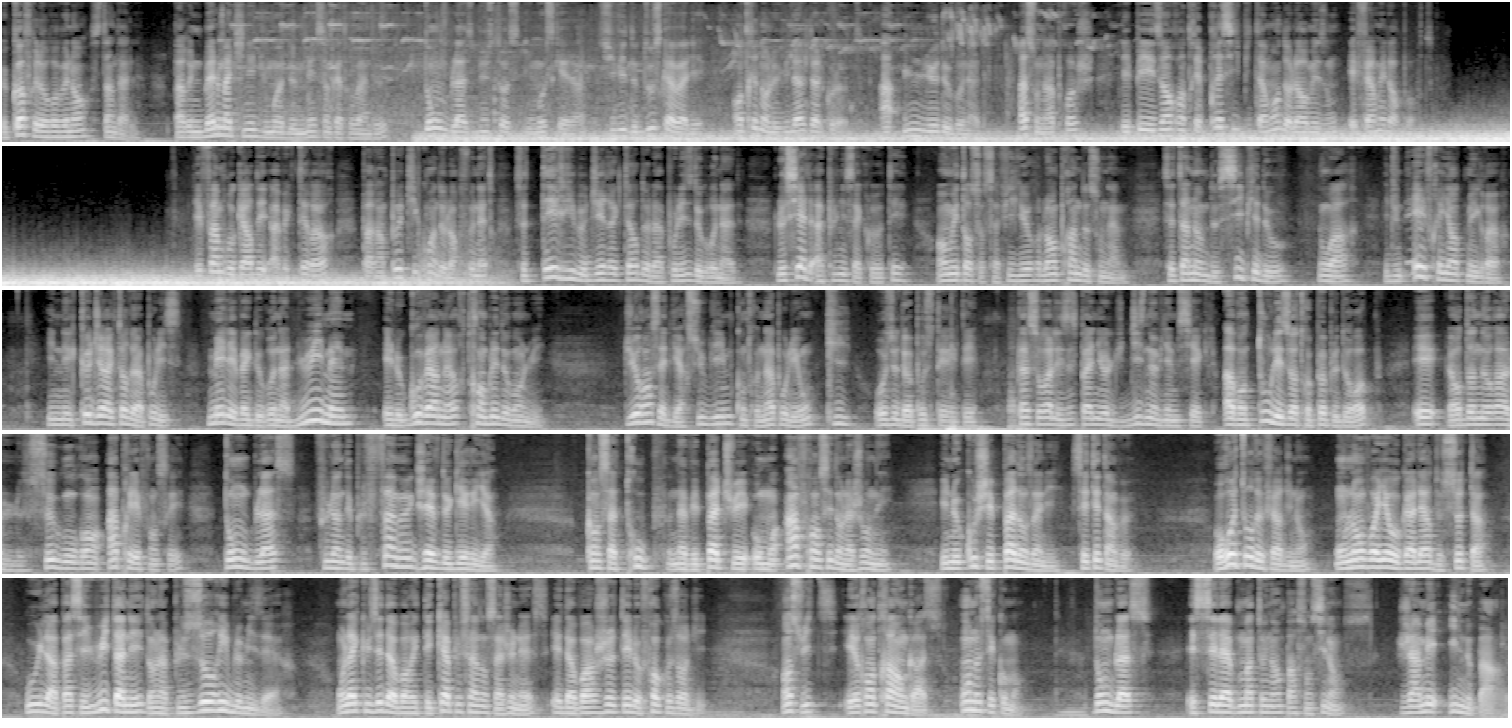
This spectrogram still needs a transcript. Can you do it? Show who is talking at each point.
Speaker 1: Le coffre et le revenant Stendhal. Par une belle matinée du mois de mai 182, Don Blas Bustos y Mosquera, suivi de douze cavaliers, entrait dans le village d'Alcolote, à une lieue de Grenade. À son approche, les paysans rentraient précipitamment dans leur maison et fermaient leurs portes. Les femmes regardaient avec terreur, par un petit coin de leur fenêtre, ce terrible directeur de la police de Grenade. Le ciel a puni sa cruauté, en mettant sur sa figure l'empreinte de son âme. C'est un homme de six pieds de haut, noir, et d'une effrayante maigreur. Il n'est que directeur de la police, mais l'évêque de Grenade lui-même et le gouverneur tremblaient devant lui. Durant cette guerre sublime contre Napoléon, qui, aux yeux de la postérité, placera les Espagnols du XIXe siècle avant tous les autres peuples d'Europe, et leur donnera le second rang après les Français, Don Blas fut l'un des plus fameux chefs de guérilla. Quand sa troupe n'avait pas tué au moins un Français dans la journée, il ne couchait pas dans un lit, c'était un vœu. Au retour de Ferdinand, on l'envoya aux galères de Ceuta, où il a passé huit années dans la plus horrible misère. On l'accusait d'avoir été capucin dans sa jeunesse et d'avoir jeté le froc aux orgies. Ensuite, il rentra en grâce, on ne sait comment. Don Blas est célèbre maintenant par son silence. Jamais il ne parle.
